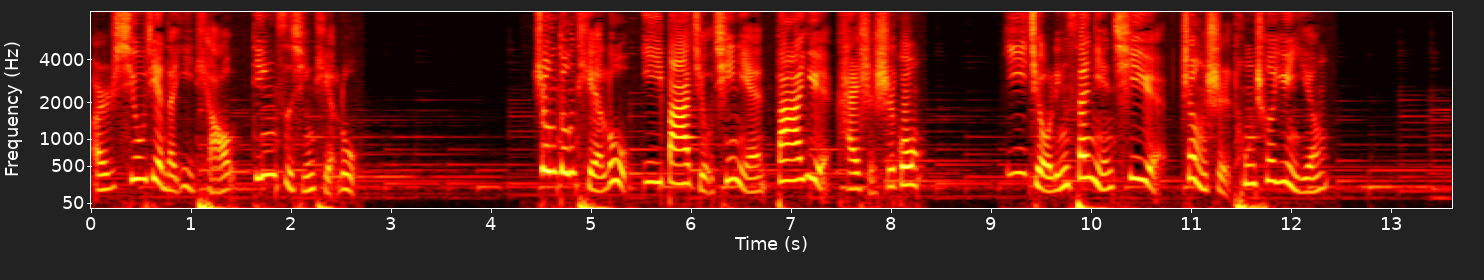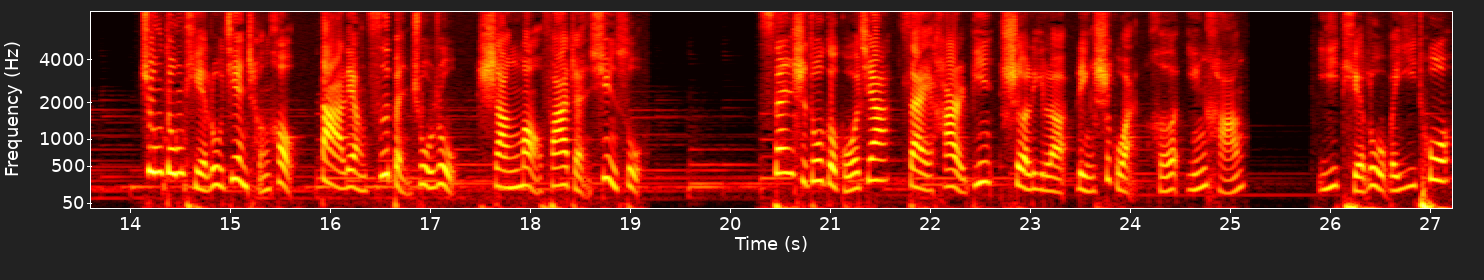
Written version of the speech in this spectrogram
而修建的一条丁字形铁路。中东铁路1897年8月开始施工，1903年7月正式通车运营。中东铁路建成后，大量资本注入，商贸发展迅速。三十多个国家在哈尔滨设立了领事馆和银行，以铁路为依托。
